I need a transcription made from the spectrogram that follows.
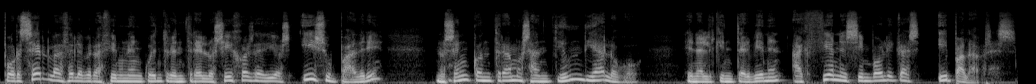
Por ser la celebración un encuentro entre los hijos de Dios y su Padre, nos encontramos ante un diálogo en el que intervienen acciones simbólicas y palabras.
